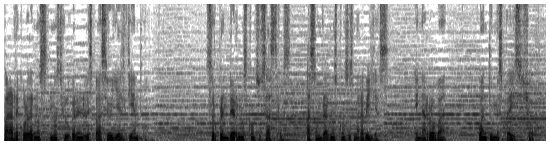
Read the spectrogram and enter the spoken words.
para recordarnos nuestro lugar en el espacio y el tiempo, sorprendernos con sus astros, asombrarnos con sus maravillas, en arroba Quantum Space Shop.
